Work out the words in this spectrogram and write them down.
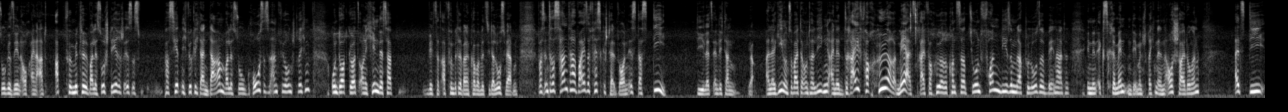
so gesehen auch eine Art Abführmittel, weil es so sterisch ist, es passiert nicht wirklich dein Darm, weil es so groß ist in Anführungsstrichen. Und dort gehört es auch nicht hin, deshalb wirkt es als Abführmittel, weil dein Körper will es wieder loswerden. Was interessanterweise festgestellt worden ist, dass die, die letztendlich dann ja, Allergien und so weiter unterliegen, eine dreifach höhere, mehr als dreifach höhere Konzentration von diesem Lactulose beinhaltet in den Exkrementen, dementsprechend in den Ausscheidungen, als die,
